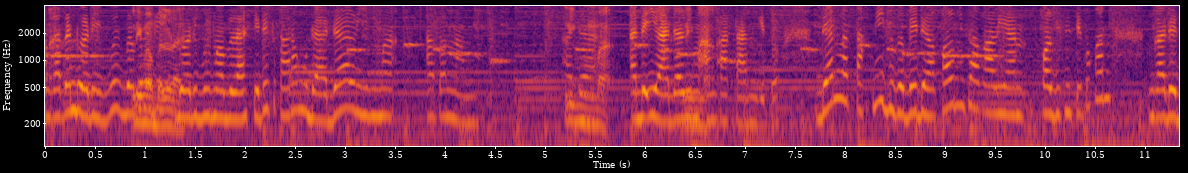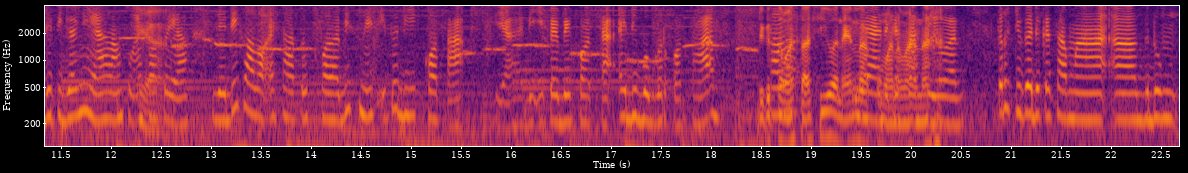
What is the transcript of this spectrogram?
Angkatan 2000 berapa tadi? 15. 2015. Jadi sekarang udah ada 5 atau 6 lima. ada iya ada lima Lima. angkatan gitu. Dan letaknya juga beda. Kalau misal kalian sekolah bisnis itu kan nggak ada di tiganya ya langsung Iya. S1 ya. Jadi kalau S1 sekolah bisnis itu di kota ya di IPB kota eh di Bogor kota. Kalau- sama stasiun enak Iya, dekat ke mana-mana. terus juga dekat sama eh, gedung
